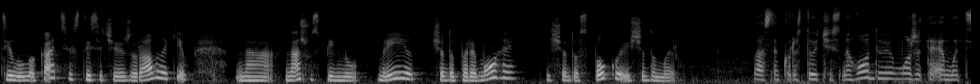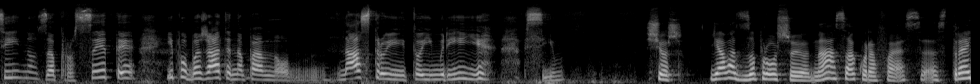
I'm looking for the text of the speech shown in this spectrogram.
цілу локацію з тисячою журавликів на нашу спільну мрію щодо перемоги, і щодо спокою, і щодо миру. Власне, користуючись нагодою, можете емоційно запросити і побажати, напевно, настрої тої мрії всім. Що ж, я вас запрошую на Сакура Фест з 3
